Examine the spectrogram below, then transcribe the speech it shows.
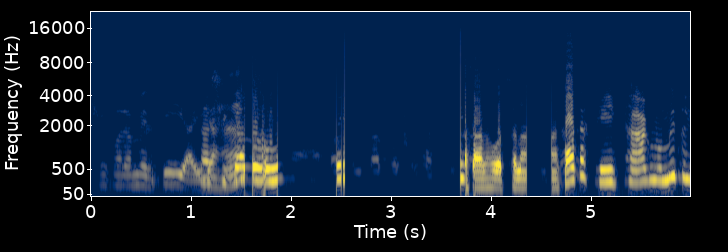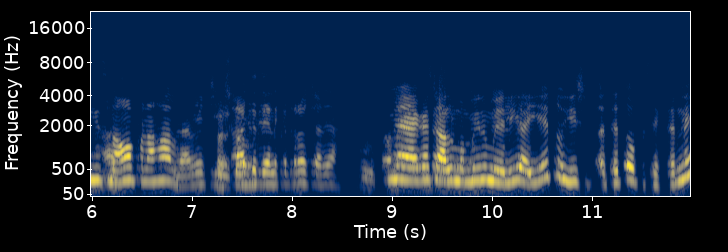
ਸ਼ੁਕਰ ਹੈ ਮੇਰੀ ਧੀ ਆਈ ਸਤਿ ਆ ਸ਼੍ਰੀ ਹੈ। ਅਕਾਲ ਮੰਮੀ। ਸਾਲ ਹੋਰ ਸੁਣਾ। ਕਾਕਾ ਠੀਕ ਠਾਕ ਮੰਮੀ ਤੁਸੀਂ ਸੁਣਾਓ ਆਪਣਾ ਹਾਲ? ਮੈਂ ਵੀ ਠੀਕ ਅੱਜ ਦਿਨ ਕਿਧਰੋਂ ਚੜਿਆ ਮੈਂ ਕਿਹਾ ਚੱਲ ਮੰਮੀ ਨੂੰ ਮਿਲ ਹੀ ਆਈਏ ਤੁਸੀਂ ਇੱਥੇ ਧੁੱਪ ਸੇਕਣ ਨੇ।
